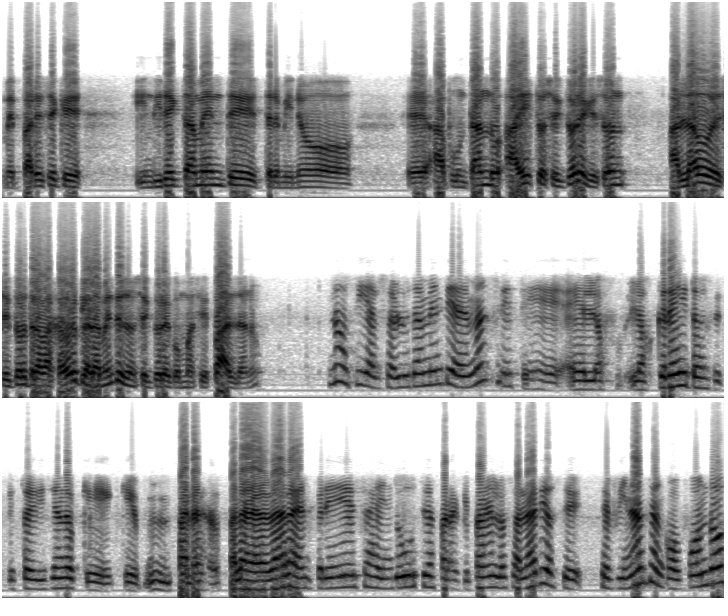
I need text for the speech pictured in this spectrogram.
me parece que indirectamente terminó eh, apuntando a estos sectores que son, al lado del sector trabajador, claramente son sectores con más espalda, ¿no? No, sí, absolutamente. Además, este, eh, los, los créditos que estoy diciendo que, que mm, para, para dar a empresas, a industrias, para que paguen los salarios, se, se financian con fondos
